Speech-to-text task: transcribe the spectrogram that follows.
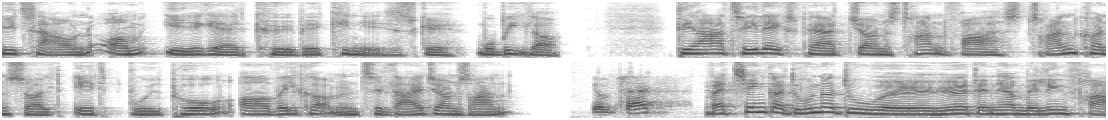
Litauen om ikke at købe kinesiske mobiler? Det har teleekspert John Strand fra Strandkonsult et bud på, og velkommen til dig, John Strand. Jo, tak. Hvad tænker du, når du øh, hører den her melding fra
